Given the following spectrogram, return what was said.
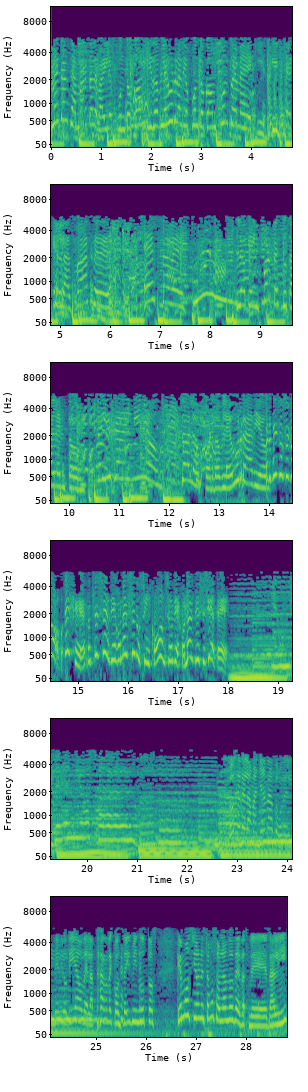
Métanse a martadebaile.com y wradio.com.mx y chequen las bases. Esta vez, lo que importa es tu talento. ¡Feliz Día del Niño! Por W Radio. Permiso Segov, DGRTC, diagonal 0511, diagonal 17. De la mañana o del mediodía o de la tarde con 6 minutos. Qué emoción, estamos hablando de, de Dalí,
